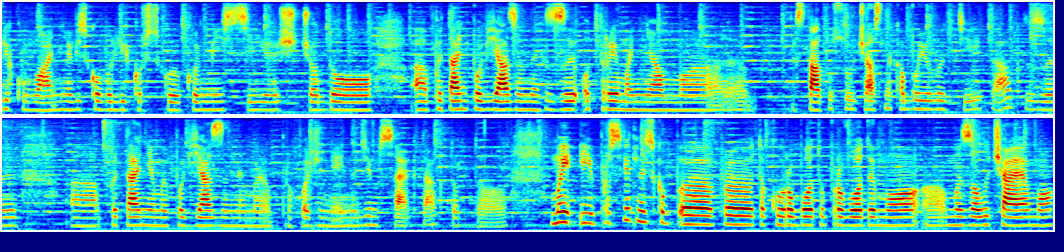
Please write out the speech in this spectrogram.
лікування військово-лікарської комісії, щодо е, питань пов'язаних з отриманням е, статусу учасника бойових дій, так, з питаннями пов'язаними проходження іноді МСЕК. Так, тобто ми і просвітницьку про таку роботу проводимо, ми залучаємо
